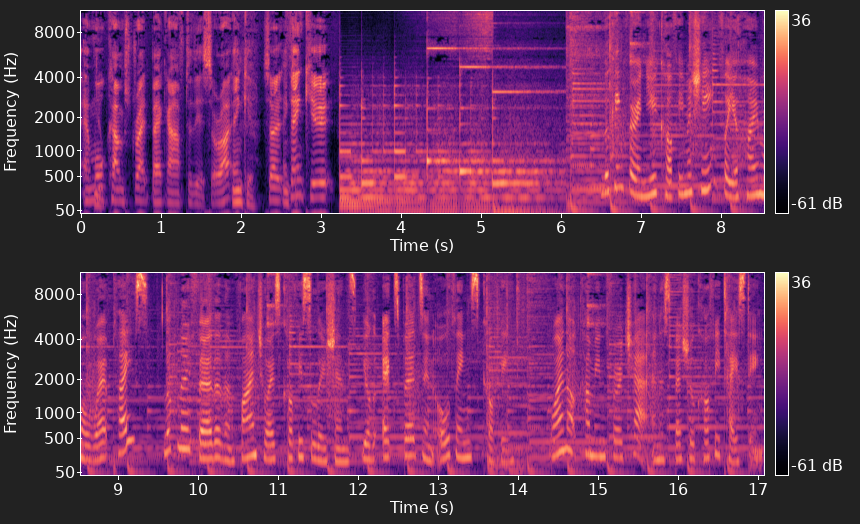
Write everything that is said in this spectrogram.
and we'll come straight back after this. All right. Thank you. So Thank thank, you. Looking for a new coffee machine for your home or workplace? Look no further than Fine Choice Coffee Solutions, your experts in all things coffee. Why not come in for a chat and a special coffee tasting?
